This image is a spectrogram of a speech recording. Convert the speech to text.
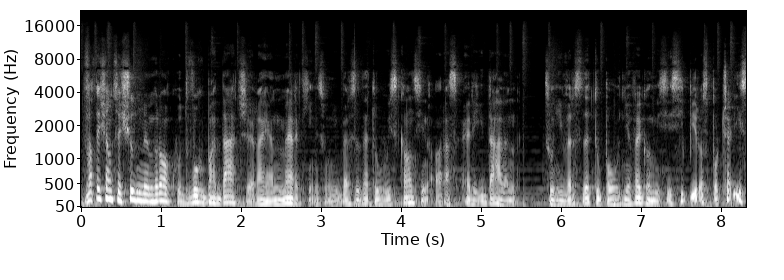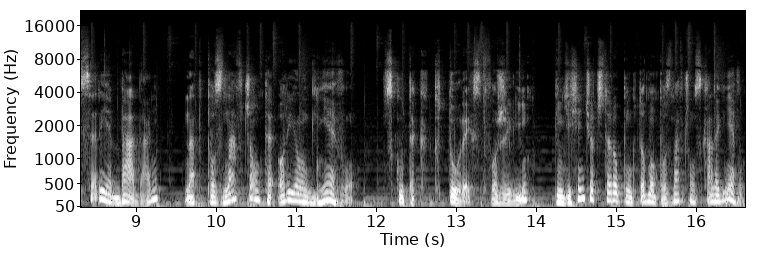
W 2007 roku dwóch badaczy, Ryan Merkin z Uniwersytetu Wisconsin oraz Eric Dalen z Uniwersytetu Południowego Mississippi, rozpoczęli serię badań nad poznawczą teorią gniewu, wskutek których stworzyli 54-punktową poznawczą skalę gniewu.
